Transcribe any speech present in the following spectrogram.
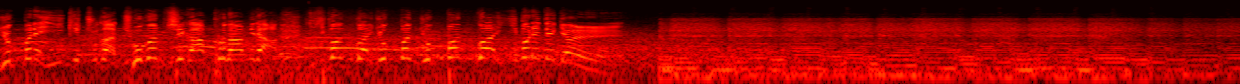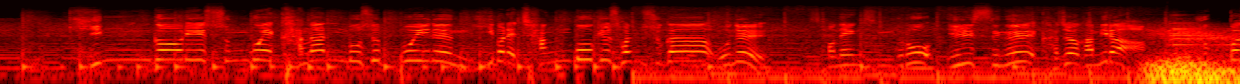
6번의 이기주가 조금씩 앞으로 나옵니다. 2번과 6번, 6번과 2번의 대결. 긴 거리 승부에 강한 모습 보이는 이번에 장보규 선수가 오늘 선행 승부로 1승을 가져갑니다. 6번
